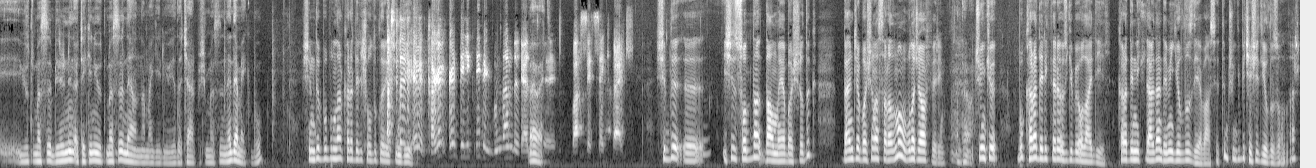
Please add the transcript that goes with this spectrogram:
e, yutması, birinin ötekini yutması ne anlama geliyor ya da çarpışması ne demek bu? Şimdi bu bunlar kara delik oldukları için Aslında değil. evet kara, kara delik nedir? Bundan da yani Evet. e, bahsetsek belki. Şimdi e, işin sonuna dalmaya başladık. Bence başına saralım ama buna cevap vereyim. Tamam. Çünkü bu kara deliklere özgü bir olay değil. Kara deliklerden demin yıldız diye bahsettim. Çünkü bir çeşit yıldız onlar.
